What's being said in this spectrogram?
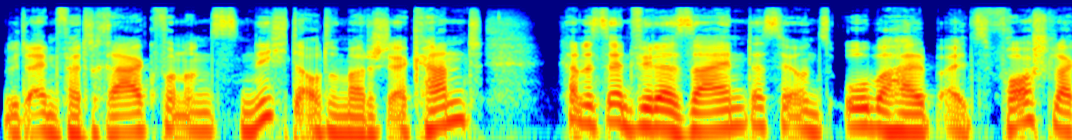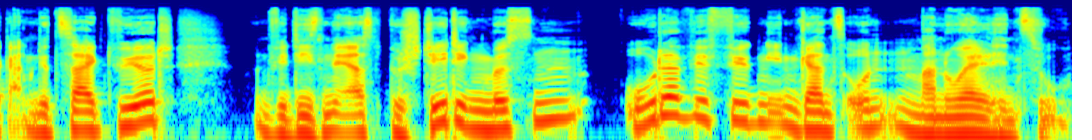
Wird ein Vertrag von uns nicht automatisch erkannt, kann es entweder sein, dass er uns oberhalb als Vorschlag angezeigt wird und wir diesen erst bestätigen müssen, oder wir fügen ihn ganz unten manuell hinzu.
